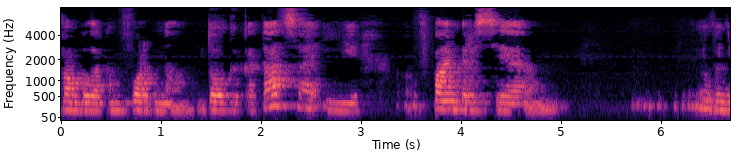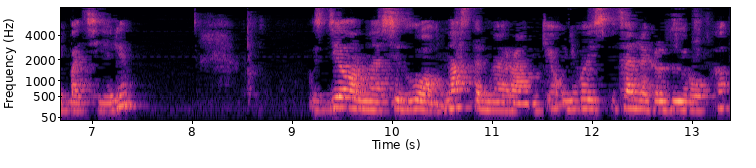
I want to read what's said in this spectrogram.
вам было комфортно долго кататься и в памперсе ну, вы не потели. Сделано седло на стальной рамке, у него есть специальная градуировка,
